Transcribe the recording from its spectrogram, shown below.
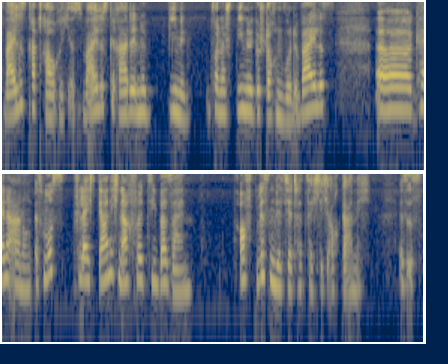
weil es gerade traurig ist, weil es gerade in eine Biene, von einer Biene gestochen wurde, weil es, äh, keine Ahnung, es muss vielleicht gar nicht nachvollziehbar sein. Oft wissen wir es ja tatsächlich auch gar nicht. Es ist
